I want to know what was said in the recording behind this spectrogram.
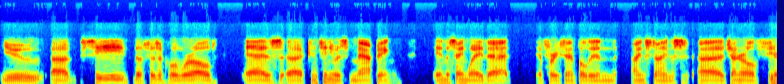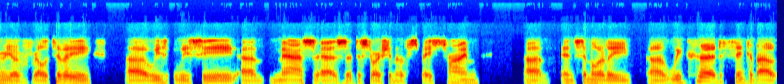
you uh, see the physical world as a continuous mapping, in the same way that, if, for example, in Einstein's uh, general theory of relativity, uh, we we see um, mass as a distortion of space time, um, and similarly, uh, we could think about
